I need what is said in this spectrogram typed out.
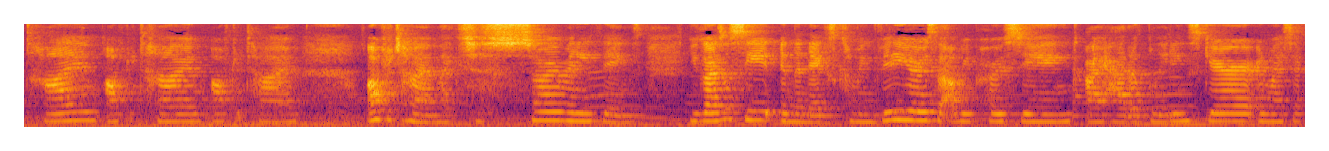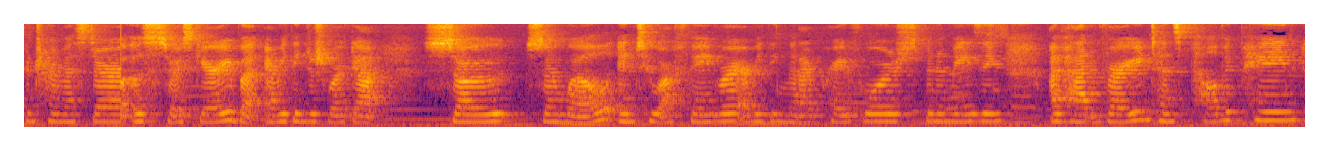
time after time after time after time, like just so many things. You guys will see it in the next coming videos that I'll be posting. I had a bleeding scare in my second trimester. It was so scary, but everything just worked out so so well and to our favor everything that i prayed for has just been amazing i've had very intense pelvic pain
